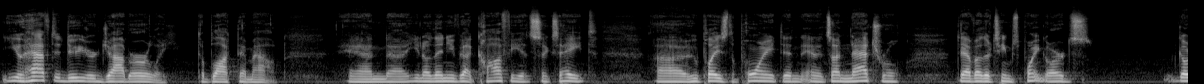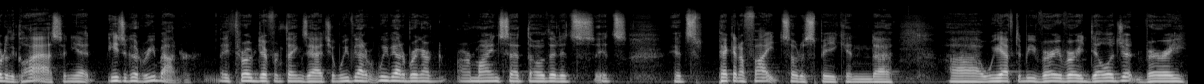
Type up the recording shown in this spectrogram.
you have to do your job early to block them out. And, uh, you know, then you've got Coffey at six eight, uh, who plays the point, and, and it's unnatural to have other teams' point guards go to the glass, and yet he's a good rebounder. They throw different things at you. We've got to, we've got to bring our, our mindset though that it's it's it's picking a fight, so to speak, and uh, uh, we have to be very very diligent, very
